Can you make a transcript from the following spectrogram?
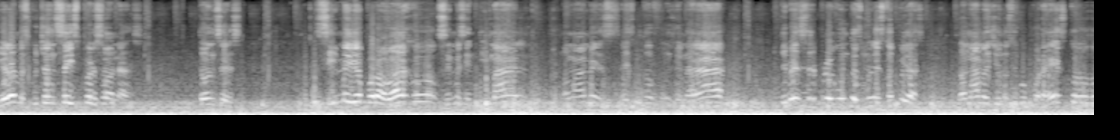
y ahora me escuchan seis personas. Entonces, sí me dio por abajo, sí me sentí mal, no mames, esto funcionará. Debes hacer preguntas muy estúpidas. No mames, yo no sirvo para esto,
